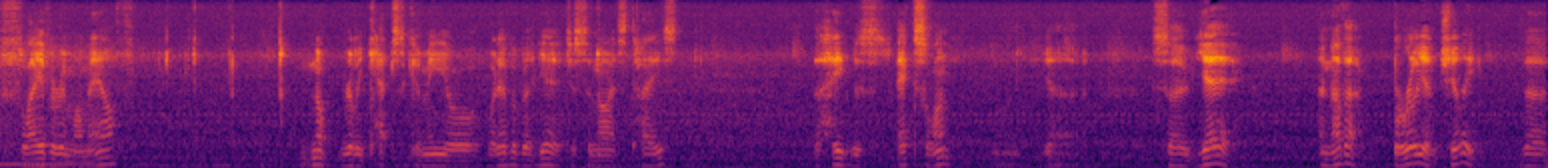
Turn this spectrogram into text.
flavour in my mouth. Not really capsicum or whatever, but yeah, just a nice taste. The heat was excellent. Yeah. So yeah, another brilliant chili, the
